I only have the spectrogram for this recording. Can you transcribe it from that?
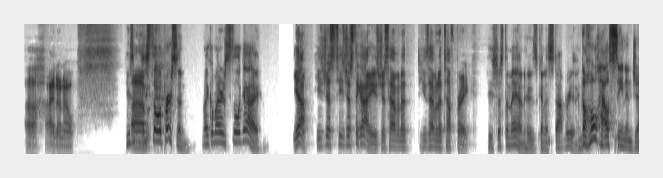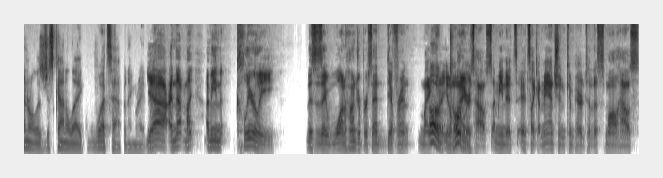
Uh, I don't know. he's, Um, he's still a person michael myers is still a guy Yeah, he's just he's just a guy. He's just having a he's having a tough break. He's just a man who's gonna stop breathing The whole house scene in general is just kind of like what's happening right now. Yeah, and that might I mean clearly this is a 100% different Mike Oh, you know totally. Myers house. I mean it's it's like a mansion compared to the small house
